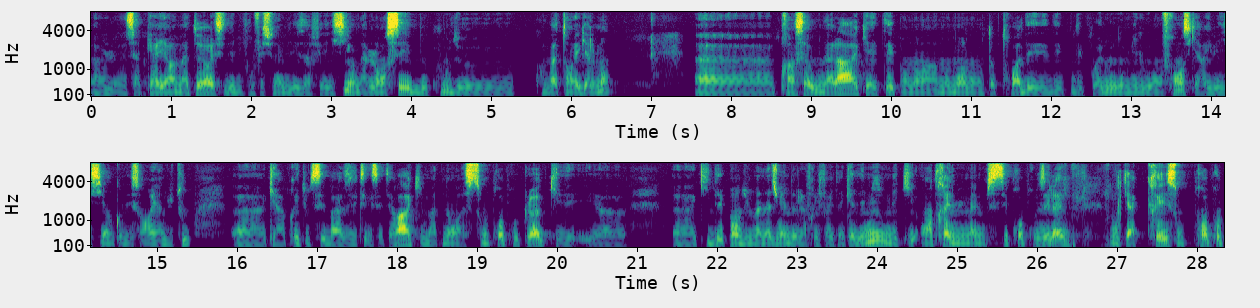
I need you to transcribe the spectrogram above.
Euh, sa carrière amateur et ses débuts professionnels, il les a fait ici. On a lancé beaucoup de combattants également. Euh, Prince Aounala, qui a été pendant un moment dans le top 3 des, des, des poids lourds ou mi-lourds en France, qui est arrivé ici en connaissant rien du tout. Euh, qui a appris toutes ses bases, etc., qui maintenant a son propre club, qui, est, euh, euh, qui dépend du management de la Free Fight Academy, mais qui entraîne lui-même ses propres élèves, donc qui a créé son propre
